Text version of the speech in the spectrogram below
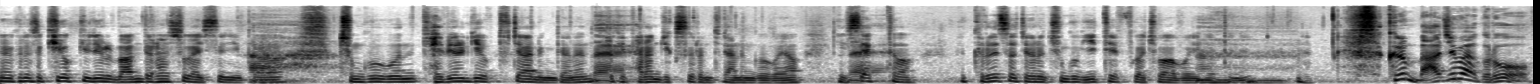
예, 그래서 기업 규제를 마음대로 할 수가 있으니까 아. 중국은 개별 기업 투자하는 거는 네. 그렇게 바람직스럽지 않은 거고요. 이 네. 섹터 그래서 저는 중국 ETF가 좋아 보이거든요. 음. 네. 그럼 마지막으로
